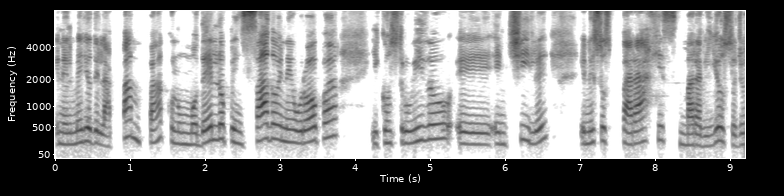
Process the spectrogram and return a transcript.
en el medio de la pampa, con un modelo pensado en Europa y construido eh, en Chile, en esos parajes maravillosos. Yo,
